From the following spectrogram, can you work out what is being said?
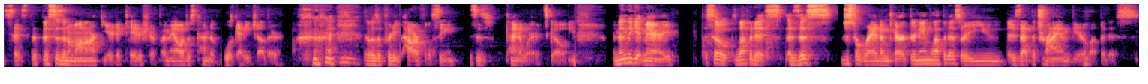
says that this isn't a monarchy or dictatorship, and they all just kind of look at each other. that was a pretty powerful scene. This is kind of where it's going. And then they get married. So Lepidus, is this just a random character named Lepidus, or you is that the triumvir Lepidus?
